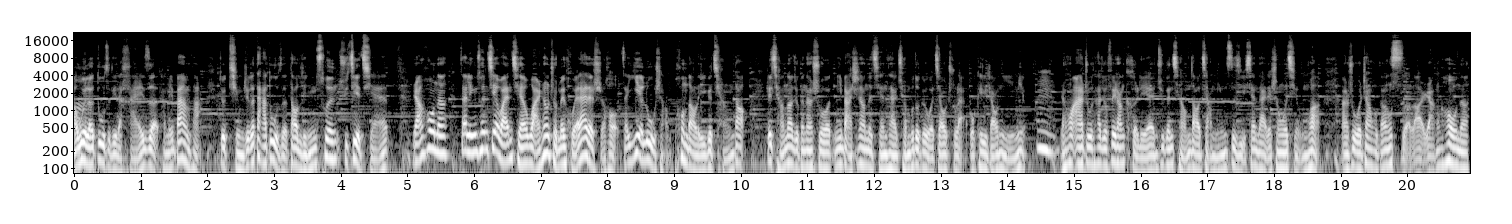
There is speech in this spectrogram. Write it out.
啊，为了肚子里的孩子，她没办法，就挺着个大肚子到邻村去借钱，然后呢，在邻村借完钱，晚上准备回来的时候，在夜路上碰到了一个强盗，这强盗就跟她说：“你把身上的钱财全部都给我交出来，我可以饶你一命。”嗯然后阿朱她就非常可怜，去跟强盗讲明自己现在的生活情况啊，说我丈夫刚死了，然后呢，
